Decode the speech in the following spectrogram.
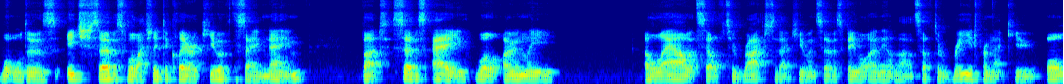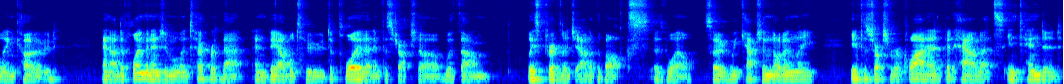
what we'll do is each service will actually declare a queue of the same name, but service A will only allow itself to write to that queue, and service B will only allow itself to read from that queue, all in code. And our deployment engine will interpret that and be able to deploy that infrastructure with um, least privilege out of the box as well. So we capture not only the infrastructure required, but how that's intended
